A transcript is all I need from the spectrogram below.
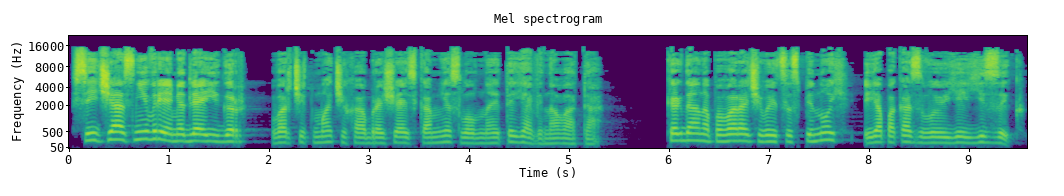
«Сейчас не время для игр!» — ворчит мачеха, обращаясь ко мне, словно это я виновата. Когда она поворачивается спиной, я показываю ей язык.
